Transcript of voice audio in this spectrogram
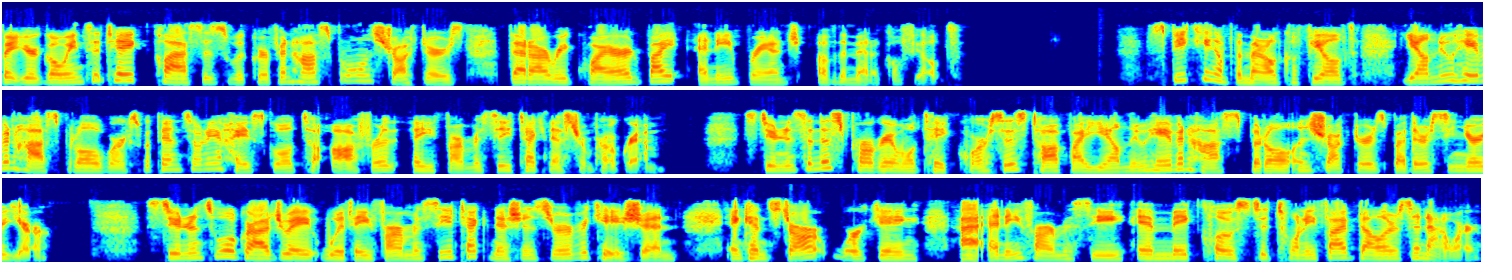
but you're going to take classes with Griffin Hospital instructors that are required by any branch of the medical field. Speaking of the medical field, Yale New Haven Hospital works with Ansonia High School to offer a pharmacy technician program. Students in this program will take courses taught by Yale New Haven Hospital instructors by their senior year. Students will graduate with a pharmacy technician certification and can start working at any pharmacy and make close to $25 an hour.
